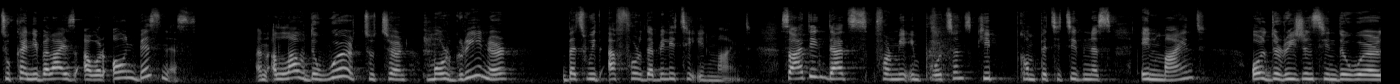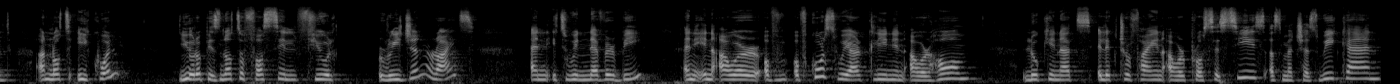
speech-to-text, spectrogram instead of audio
to cannibalize our own business and allow the world to turn more greener, but with affordability in mind. So I think that's, for me, important. Keep competitiveness in mind. All the regions in the world are not equal. Europe is not a fossil fuel region, right? And it will never be. And in our, of, of course, we are cleaning our home, looking at electrifying our processes as much as we can,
